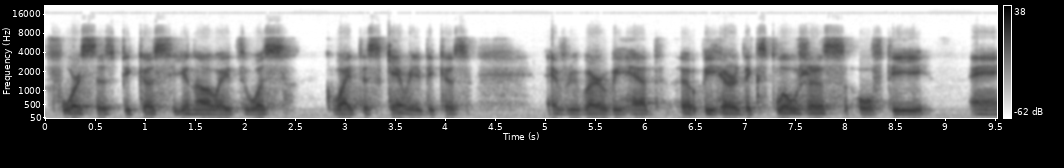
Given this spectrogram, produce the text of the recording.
forces because you know it was quite scary because everywhere we had uh, we heard explosions of the uh,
